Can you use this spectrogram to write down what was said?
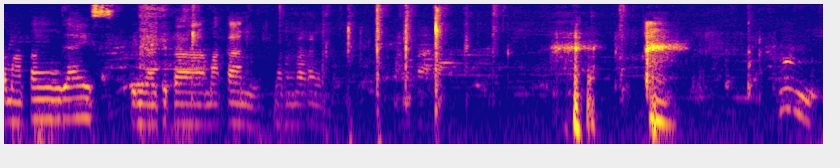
udah matang guys. Tinggal kita makan bareng-bareng. Mantap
